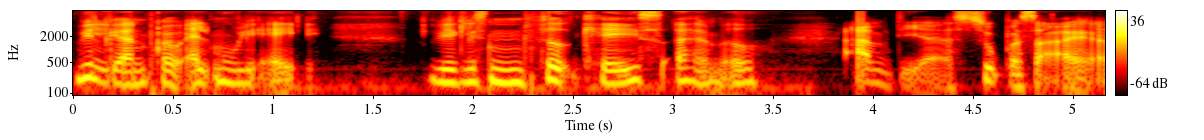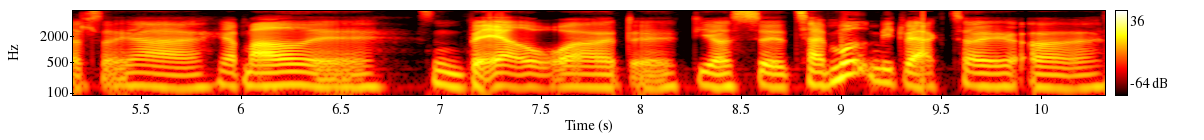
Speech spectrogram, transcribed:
vil gerne prøve alt muligt af. Virkelig sådan en fed case at have med. Jamen, de er super seje. Altså, jeg, jeg er meget øh, sådan beæret over, at øh, de også øh, tager imod mit værktøj og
